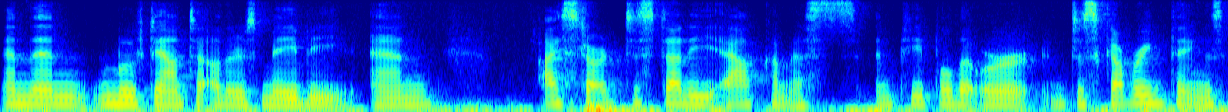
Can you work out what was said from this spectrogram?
and then move down to others maybe. And I started to study alchemists and people that were discovering things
